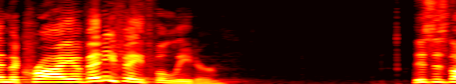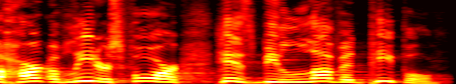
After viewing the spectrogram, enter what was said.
and the cry of any faithful leader. This is the heart of leaders for his beloved people.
